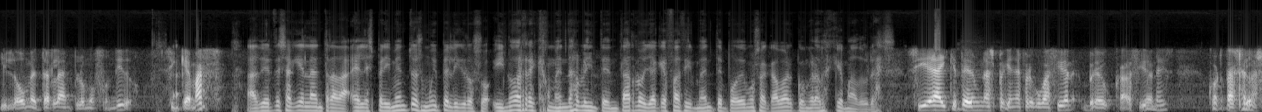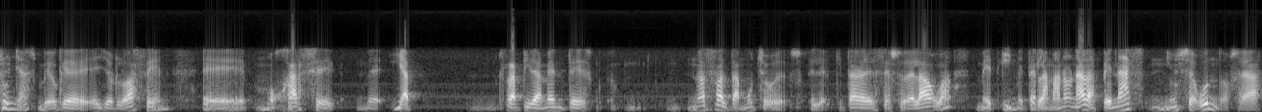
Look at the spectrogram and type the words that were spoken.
y luego meterla en plomo fundido, sin quemarse. Adviertes aquí en la entrada, el experimento es muy peligroso y no es recomendable intentarlo ya que fácilmente podemos acabar con graves quemaduras. Sí hay que tener unas pequeñas preocupaciones, preocupaciones cortarse las uñas, veo que ellos lo hacen, eh, mojarse eh, y rápidamente, no hace falta mucho, quitar el exceso del agua y meter la mano, nada, apenas ni un segundo, o sea,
